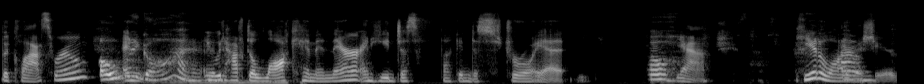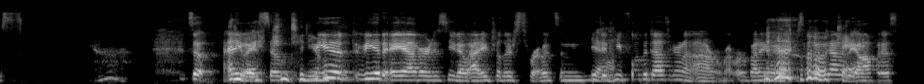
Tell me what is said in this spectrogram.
the classroom. oh my god. You would have to lock him in there and he'd just fucking destroy it. Oh Yeah. Jesus. He had a lot Um, of issues. Yeah. So anyway, Anyway, so continue. me and me and AM are just you know at each other's throats. And Yeah. did he flip a desk or not? I don't remember. But anyway, she stepped out of the office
